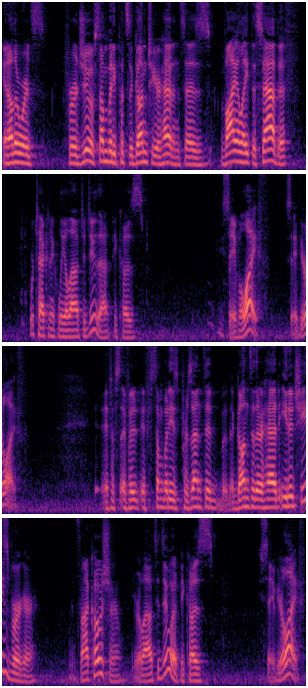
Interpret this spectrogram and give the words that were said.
In other words, for a Jew, if somebody puts a gun to your head and says, violate the Sabbath, we're technically allowed to do that because you save a life, save your life. If, if, if somebody's presented a gun to their head, eat a cheeseburger. It's not kosher. You're allowed to do it because you save your life.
